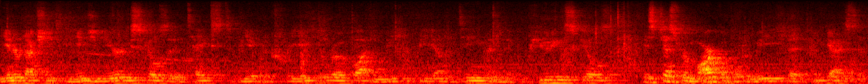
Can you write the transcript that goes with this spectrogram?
the introduction to the engineering skills that it takes to be able to create the robot and be, be on the team and the computing skills. It's just remarkable to me that you guys have,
